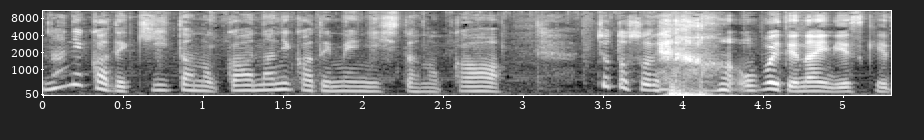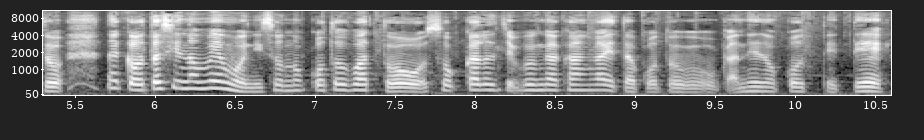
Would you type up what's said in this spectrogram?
何かで聞いたのか何かで目にしたのかちょっとそれ覚えてないんですけど なんか私のメモにその言葉とそこから自分が考えたことがね残ってて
